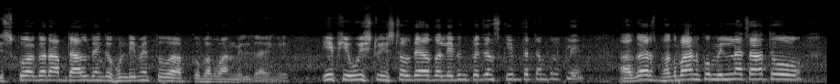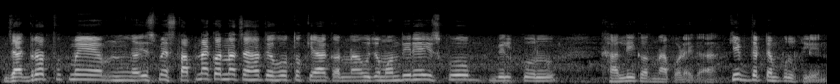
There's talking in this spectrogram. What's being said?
इसको अगर आप डाल देंगे हुंडी में तो आपको भगवान मिल जाएँगे। If you wish to install there the living presence keep the temple clean अगर भगवान को मिलना चाहते हो, जागृत में इसमें स्थापना करना चाहते हो तो क्या करना? वो जो मंदिर है, इसको बिल्कुल खाली करना पड़ेगा। कीप द टेंपल क्लीन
